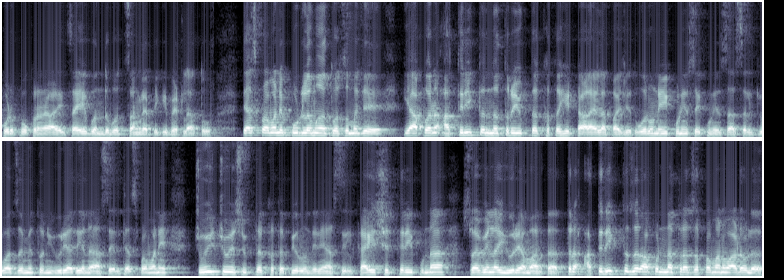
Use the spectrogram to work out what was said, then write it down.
खोड पोखरणाऱ्या अळीचाही बंदोबस्त चांगल्यापैकी भेटला जातो. त्याचप्रमाणे पुढलं महत्त्वाचं म्हणजे की आपण अतिरिक्त नत्रयुक्त खतं ही टाळायला पाहिजेत. वरून एकोणीस एकोणीस असेल किंवा जमिनीतून युरिया देणं असेल त्याचप्रमाणे चोवीस चोवीस युक्त खतं पेरून देणे असेल. काही शेतकरी पुन्हा सोयाबीनला युरिया मारतात. तर अतिरिक्त जर आपण नत्राचं प्रमाण वाढवलं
